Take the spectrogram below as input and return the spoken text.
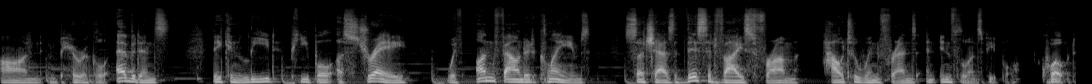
on empirical evidence, they can lead people astray with unfounded claims such as this advice from How to Win Friends and Influence People. Quote,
